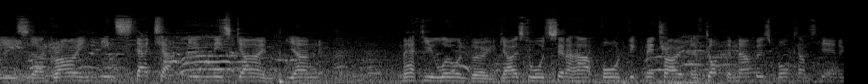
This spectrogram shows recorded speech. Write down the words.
He's uh, growing in stature in this game. Young Matthew Leuenberger goes towards centre half forward. Vic Metro have got the numbers. Ball comes down to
